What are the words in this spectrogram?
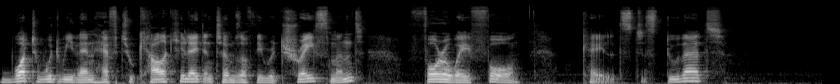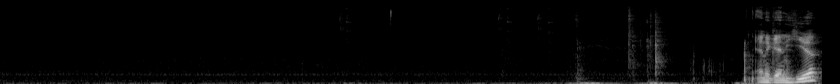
What would we then have to calculate in terms of the retracement for a wave 4? Okay, let's just do that. And again here,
